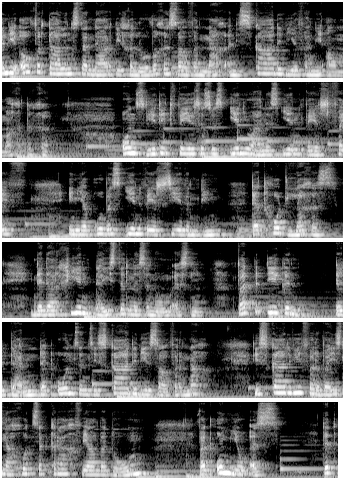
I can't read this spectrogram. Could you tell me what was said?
In die ou vertaling staan daar die gelowige sal vannag in die skaduwee van die Almagtige. Ons weet dit verse soos 1 Johannes 1 vers 5 en Jakobus 1 vers 17 dat God lig is dat daar geen duisternis in hom is nie. Wat beteken dit dan dat ons in sy skaduwee sal vernag? Die skaduwee verwys na God se kragveld wat hom wat om jou is. Dit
